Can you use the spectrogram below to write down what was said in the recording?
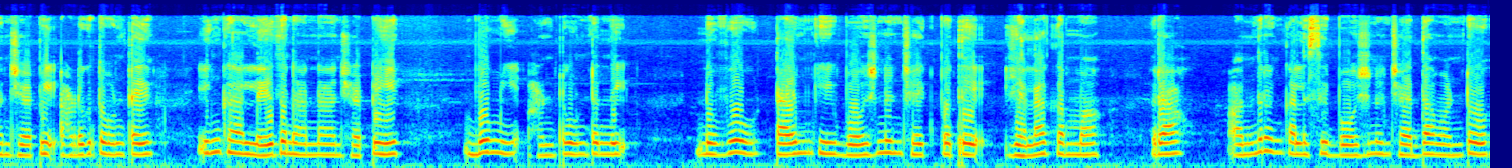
అని చెప్పి అడుగుతూ ఉంటే ఇంకా లేదు నాన్న అని చెప్పి భూమి అంటూ ఉంటుంది. నువ్వు టైంకి భోజనం చేయకపోతే ఎలాగమ్మా? రా అందరం కలిసి భోజనం చేద్దామంటూ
